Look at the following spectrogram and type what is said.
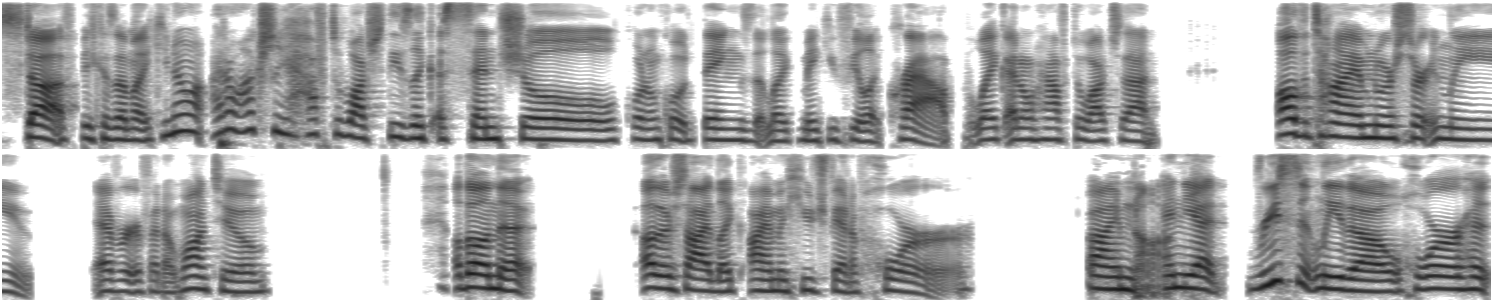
stuff because I'm like, you know, I don't actually have to watch these like essential quote unquote things that like make you feel like crap. Like I don't have to watch that all the time, nor certainly ever if I don't want to. Although on the other side, like I'm a huge fan of horror. I'm not. And yet, recently though, horror ha-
